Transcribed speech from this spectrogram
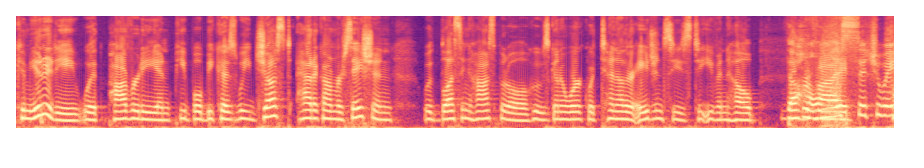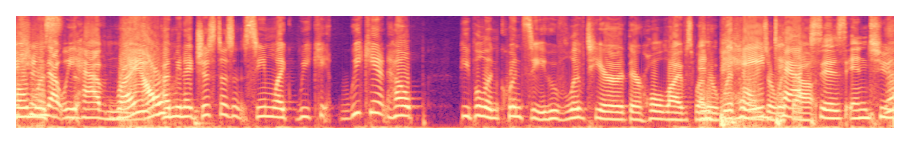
community with poverty and people? Because we just had a conversation with Blessing Hospital, who's going to work with ten other agencies to even help The homeless situation that we have right? now? I mean, it just doesn't seem like we can't we can't help people in Quincy who've lived here their whole lives, whether and with paid homes or without. taxes into Yeah.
